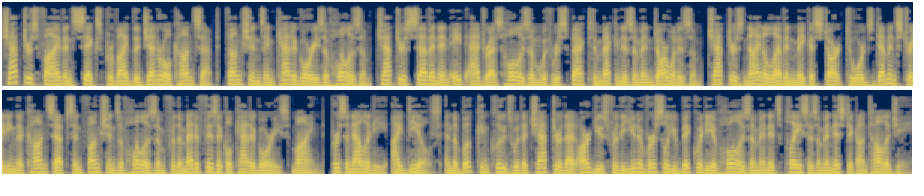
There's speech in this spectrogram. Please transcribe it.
Chapters 5 and 6 provide the general concept, functions and categories of holism. Chapters 7 and 8 address holism with respect to mechanism and Darwinism. Chapters 9-11 make a start towards demonstrating the concepts and functions of holism for the metaphysical categories mind, personality, ideals and the book concludes with a chapter that argues for the universal ubiquity of holism and its place as a monistic ontology.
